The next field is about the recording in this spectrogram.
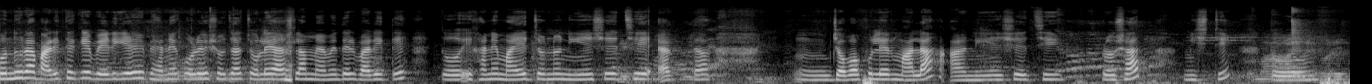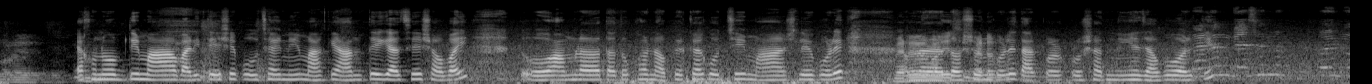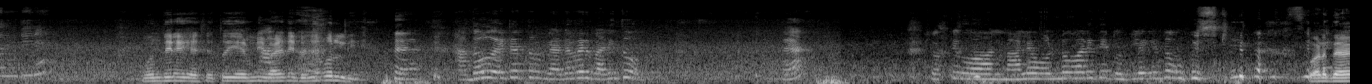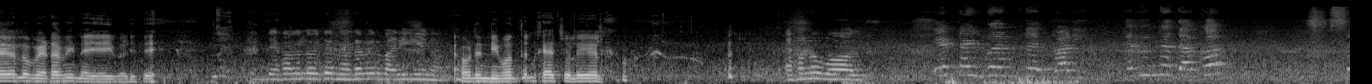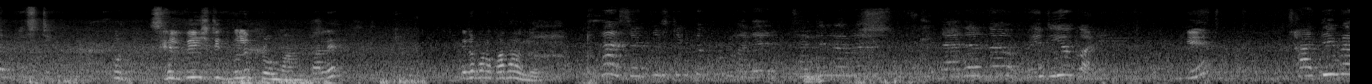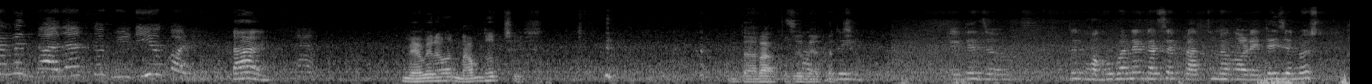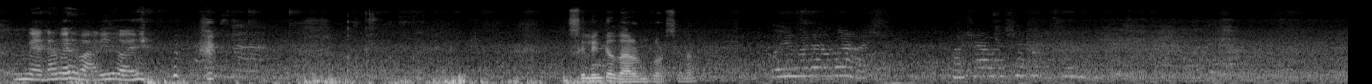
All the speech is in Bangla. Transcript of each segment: বন্ধুরা, বাড়ি থেকে বেরিয়ে ভ্যানে করে সোজা চলে আসলাম ম্যামেদের বাড়িতে। তো এখানে মায়ের জন্য নিয়ে এসেছি একটা জবা ফুলের মালা আর নিয়ে এসেছি প্রসাদ মিষ্টি। তো এখনও অবধি মা বাড়িতে এসে পৌঁছায়নি মাকে আনতে গেছে সবাই। তো আমরা ততক্ষণ অপেক্ষা করছি মা আসলে পরে আমরা দর্শন করে তারপর প্রসাদ নিয়ে যাব আর কি। মন্দিরে গেছে তুই এমনি বাড়িতে ঢুকে পড়লি? আদৌ এটা তোর ম্যাডামের বাড়ি তো? হ্যাঁ? সত্যি বল নালে অন্য বাড়িতে ঢুকলে কিন্তু মুশকিল। পরে দেখা গেল ম্যাডামই নেই এই বাড়িতে। দেখা গেলো এটা ম্যাডামের বাড়ি গিয়ে না। আমাদের নিমন্ত্রণ খেয়ে চলে গেল। এখনও বল। সেলফি স্টিক বলে প্রমাণ তাহলে? এটা কোনো কথা হলো? হ্যাঁ মানে দাদা তো ভিডিও করে। কি? সাথী ম্যামের দাদা তো ভিডিও করে। তাই? ম্যামের আমার নাম ধরছিস? দাঁড়া তোকে দেখাচ্ছি। তুই ভগবানের কাছে প্রার্থনা কর এটাই যেন ম্যাডামের বাড়ি হয়। সিলিংটা দারুণ করছে না? মানে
